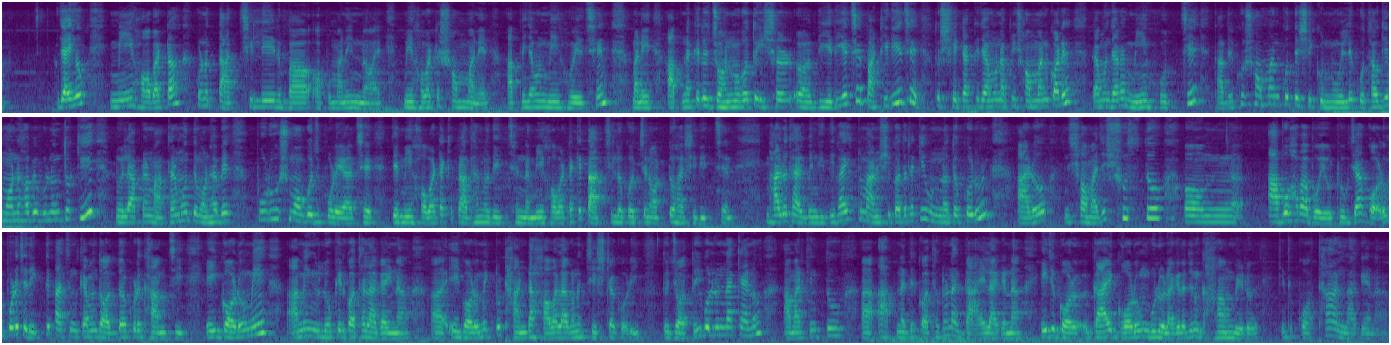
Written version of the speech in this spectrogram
যাই হোক মেয়ে হওয়াটা কোনো তাচ্ছিল্যের বা অপমানের নয়। মেয়ে হওয়াটা সম্মানের। আপনি যেমন মেয়ে হয়েছেন মানে আপনাকে তো জন্মগত ঈশ্বর দিয়ে দিয়েছে, পাঠিয়ে দিয়েছে, তো সেটাকে যেমন আপনি সম্মান করেন, তেমন যারা মেয়ে হচ্ছে, তাদেরকেও সম্মান করতে শিখুন। নইলে কোথাও গিয়ে মনে হবে বলুন তো কি? নইলে আপনার মাথার মধ্যে মনে হবে পুরুষ মগজ পড়ে আছে, যে মেয়ে হওয়াটাকে প্রাধান্য দিচ্ছেন না, মেয়ে হওয়াটাকে তাচ্ছিল্য করছেন, অট্টহাসি দিচ্ছেন। ভালো থাকবেন, দিদিভাই। একটু মানসিকতাটাকে উন্নত করুন, আরও সমাজে সুস্থ আবহাওয়া বয়ে উঠুক, যা গরম পড়েছে, দেখতে পাচ্ছেন কেমন দরদর করে ঘামছি। এই গরমে আমি লোকের কথা লাগাই না। এই গরমে একটু ঠান্ডা হাওয়া লাগানোর চেষ্টা করি। তো যতই বলুন না কেন, আমার কিন্তু আপনাদের কথাগুলো না গায়ে লাগে না। এই যে গায়ে গরমগুলো লাগে, তার জন্য ঘাম বেরোয়। কিন্তু কথা আর লাগে না।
